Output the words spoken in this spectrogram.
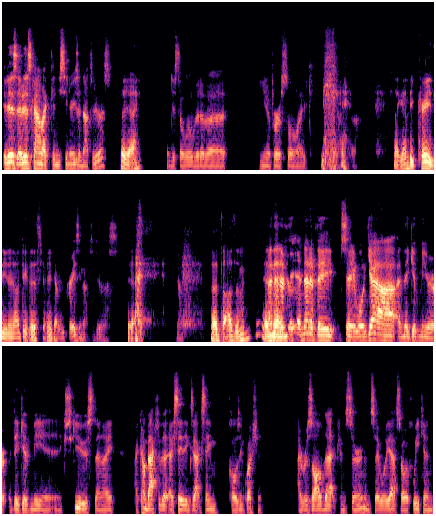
it is. It is kind of like, can you see any reason not to do this? yeah. And just a little bit of a universal, like, like that'd be crazy to not do this, right? you gotta be crazy not to do this. Yeah. Yeah. That's awesome. And, And, then, then, if they, and then if they say, well, yeah, and they give me or they give me an excuse, then I I come back to the I say the exact same closing question. I resolve that concern and say, well, yeah. So if we can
